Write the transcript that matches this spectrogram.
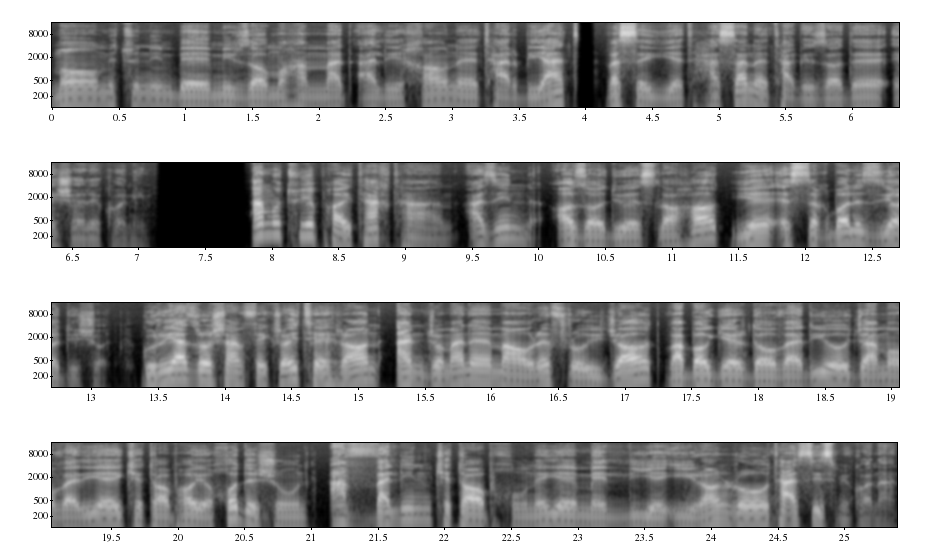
ما می‌تونیم به میرزا محمد علی خان تربیت و سید حسن تقیزاده اشاره کنیم. اما توی پایتخت هم از این آزادی و اصلاحات یه استقبال زیادی شد. گروهی از روشنفکرهای تهران انجمن معارف رو ایجاد و با گردآوری و جمعآوری کتابهای خودشون اولین کتابخونه ملی ایران رو تأسیس می‌کنن.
